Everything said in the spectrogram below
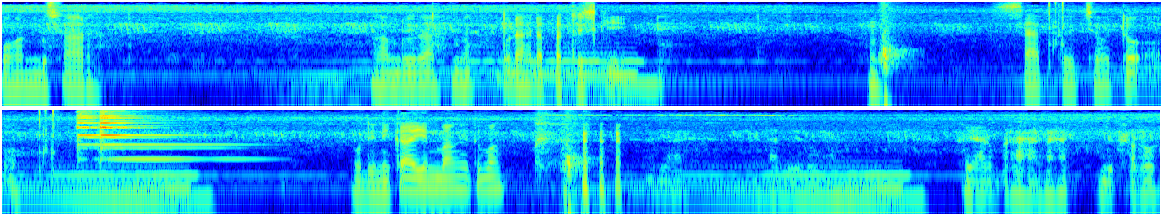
pohon besar. Alhamdulillah udah dapat rezeki. Satu jodoh. Mau dinikahin bang itu bang? Biar kita di rumah. Biar beranak di perut.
